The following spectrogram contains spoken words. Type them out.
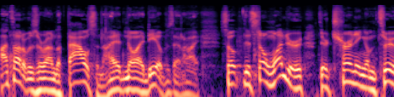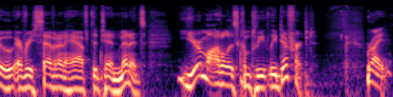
I thought it was around a thousand. I had no idea it was that high. So it's no wonder they're churning them through every seven and a half to 10 minutes. Your model is completely different. Right.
